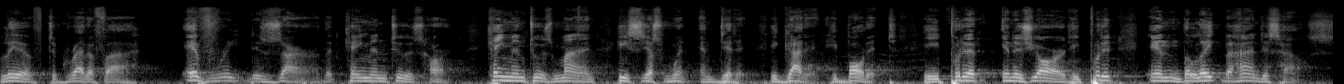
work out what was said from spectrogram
lived to gratify every desire that came into his heart, came into his mind. He just went and did it. He got it. He bought it. He put it in his yard. He put it in the lake behind his house.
